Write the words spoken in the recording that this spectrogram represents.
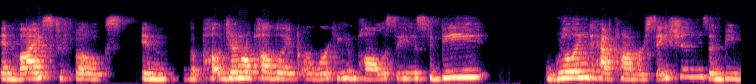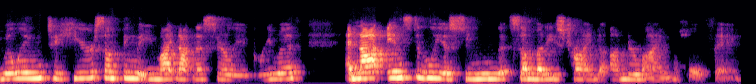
advice to folks in the general public or working in policy is to be willing to have conversations and be willing to hear something that you might not necessarily agree with and not instantly assume that somebody's trying to undermine the whole thing.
